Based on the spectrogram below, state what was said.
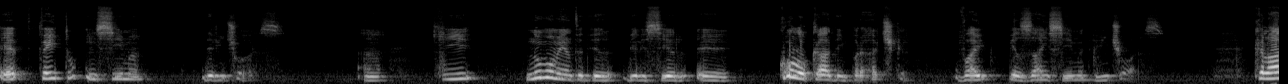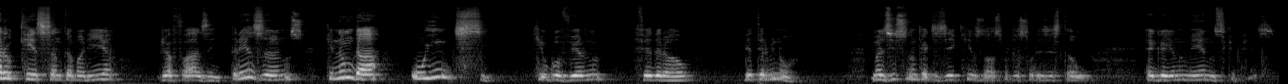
é feito em cima de 20 horas. Ah, que no momento de, dele ser é, colocado em prática, vai pesar em cima de 20 horas. Claro que Santa Maria já fazem três anos que não dá o índice que o governo federal determinou. Mas isso não quer dizer que os nossos professores estão é, ganhando menos que o piso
